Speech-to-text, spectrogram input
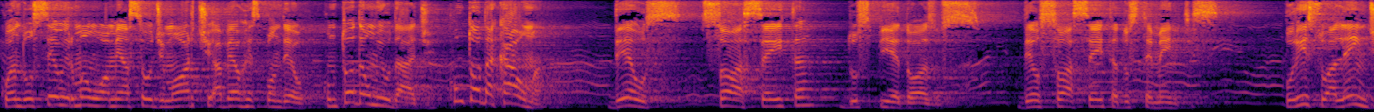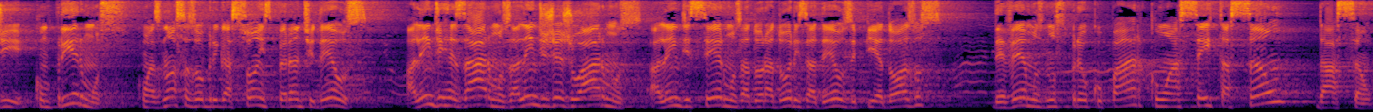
Quando o seu irmão o ameaçou de morte, Abel respondeu com toda humildade, com toda calma: Deus só aceita dos piedosos. Deus só aceita dos tementes. Por isso, além de cumprirmos com as nossas obrigações perante Deus, além de rezarmos, além de jejuarmos, além de sermos adoradores a Deus e piedosos, devemos nos preocupar com a aceitação da ação.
